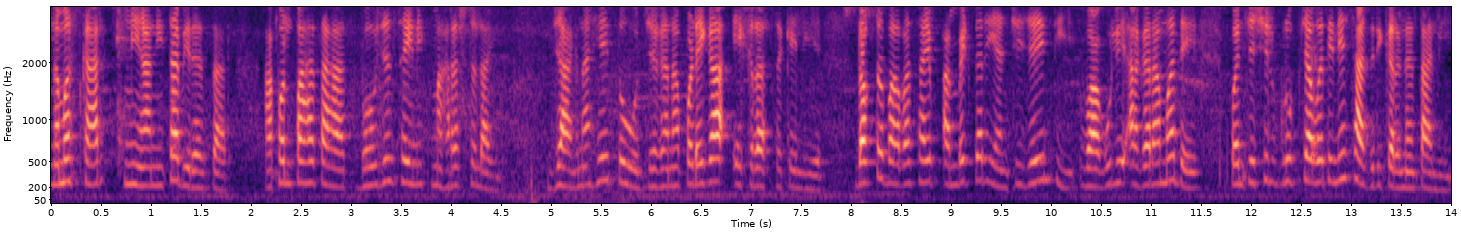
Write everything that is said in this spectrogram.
नमस्कार मी अनिता बिरजदार आपण पाहत आहात बहुजन सैनिक महाराष्ट्र लाईव्ह. जागना हे तो जगाना पडेगा एक राष्ट्र के लिए. डॉक्टर बाबासाहेब आंबेडकर यांची जयंती वागुली आगारामध्ये पंचशील ग्रुपच्या वतीने साजरी करण्यात आली.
